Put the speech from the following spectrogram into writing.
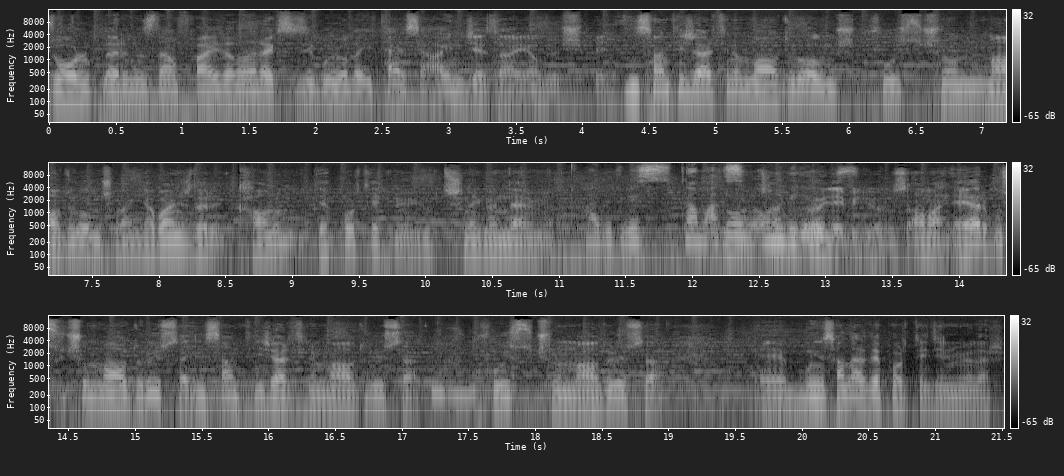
zorluklarınızdan faydalanarak sizi bu yola iterse aynı cezayı alıyor şüpheli. İnsan ticaretinin mağduru olmuş, fuhuş suçunun mağduru olmuş olan yabancıları kanun deport etmiyor, yurt dışına göndermiyor. Halbuki biz tam aksine No, onu biliyoruz. Öyle biliyoruz ama Evet. eğer bu suçun mağduruysa, insan ticaretinin mağduruysa, fuhuş suçunun mağduruysa e, bu insanlar deport edilmiyorlar.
